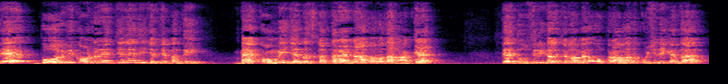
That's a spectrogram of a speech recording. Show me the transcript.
ਤੇ ਬੋਲ ਵੀ ਕੌਣ ਰਹੇ? ਜ਼ਿਲ੍ਹੇ ਦੀ ਜਥੇਬੰਦੀ ਮੈਂ ਕੌਮੀ ਜਨਰਲ ਸਕੱਤਰ ਹੈ, ਨਾ ਤਾਂ ਉਹਨਾਂ ਦਾ ਹੱਕ ਹੈ। ਤੇ ਦੂਸਰੀ ਗੱਲ, ਚਲੋ ਮੈਂ ਉਹ ਭਰਾਵਾਂ ਨੂੰ ਕੁਝ ਨਹੀਂ ਕਹਿੰਦਾ।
